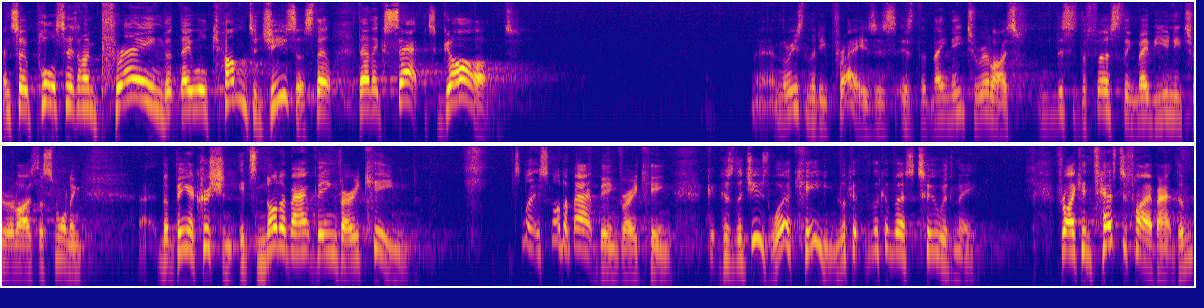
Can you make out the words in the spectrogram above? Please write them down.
And so Paul says, I'm praying that they will come to Jesus, they'll, they'll accept God. And the reason that he prays is, is that they need to realize this is the first thing maybe you need to realize this morning uh, that being a Christian, it's not about being very keen. It's not, it's not about being very keen because the Jews were keen. Look at, look at verse 2 with me. For I can testify about them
